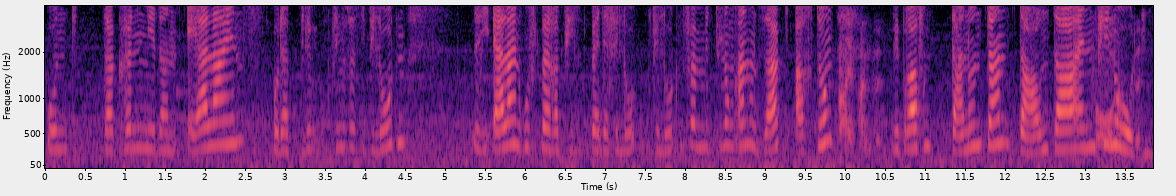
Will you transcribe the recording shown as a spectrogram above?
Und da können mir dann Airlines oder beziehungsweise die Piloten die Airline ruft bei, bei der Pilotenvermittlung an und sagt, Achtung, 500. wir brauchen dann und dann, da und da einen 400. Piloten.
